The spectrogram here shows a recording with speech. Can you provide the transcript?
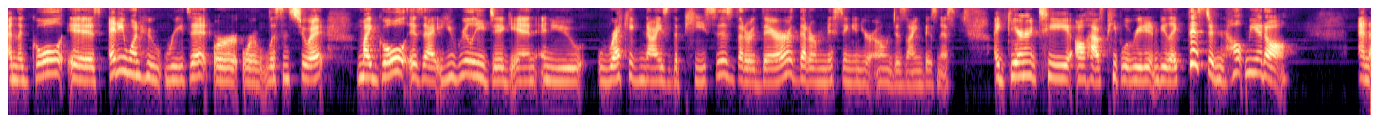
And the goal is anyone who reads it or, or listens to it, my goal is that you really dig in and you recognize the pieces that are there that are missing in your own design business. I guarantee I'll have people read it and be like, this didn't help me at all. And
